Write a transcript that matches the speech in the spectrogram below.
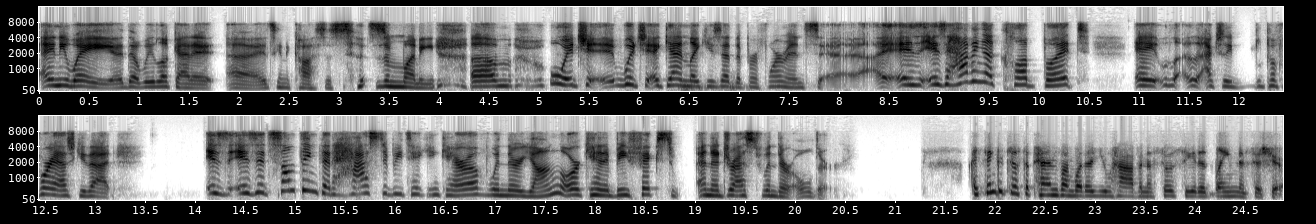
anyway that we look at it, uh, it's going to cost us some money. Um, which, which again, like you said, the performance uh, is is having a club foot. A actually, before I ask you that, is is it something that has to be taken care of when they're young, or can it be fixed and addressed when they're older? I think it just depends on whether you have an associated lameness issue.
